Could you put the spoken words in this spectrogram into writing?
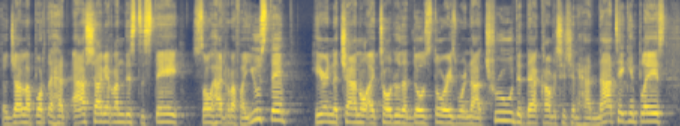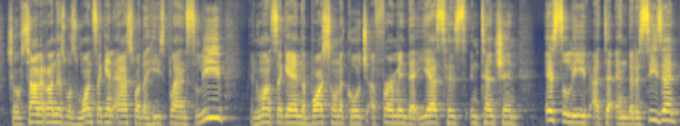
that Joan Laporta had asked Xavi Hernandez to stay, so had Rafa Yuste. Here in the channel, I told you that those stories were not true, that that conversation had not taken place. So Xavi Hernandez was once again asked whether he plans to leave. And once again, the Barcelona coach affirming that yes, his intention is to leave at the end of the season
